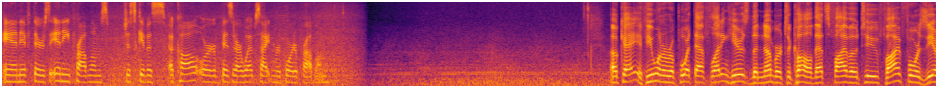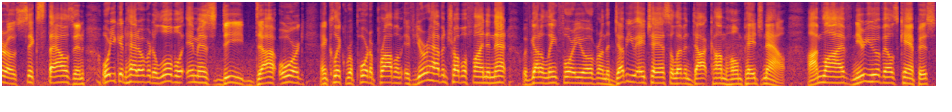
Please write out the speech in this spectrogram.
And if there's any problems, just give us a call or visit our website and report a problem. Okay, if you want to report that flooding, here's the number to call. That's 502-540-6000. Or you can head over to LouisvilleMSD.org and click Report a Problem. If you're having trouble finding that, we've got a link for you over on the WHAS11.com homepage now. I'm live near U of L's campus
